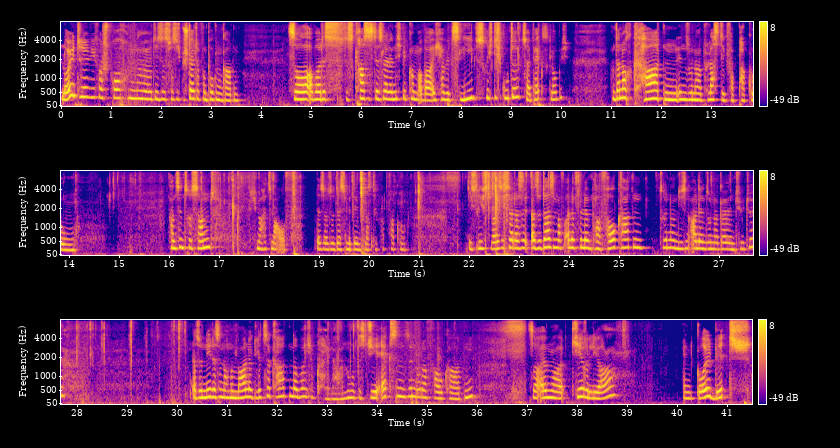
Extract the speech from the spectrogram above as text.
Leute, wie versprochen, äh, dieses, was ich bestellt habe von Pokémon-Karten. So, aber das, das krasseste ist leider nicht gekommen, aber ich habe jetzt Sleeves, richtig gute, zwei Packs, glaube ich. Und dann noch Karten in so einer Plastikverpackung. Ganz interessant. Ich mache jetzt mal auf. Das ist also das mit den Plastikverpackungen. Die Sleeves weiß ich ja, dass also da sind auf alle Fälle ein paar V-Karten drin und die sind alle in so einer geilen Tüte. Also nee, das sind noch normale Glitzerkarten dabei. Ich habe keine Ahnung, ob das GXen sind oder V-Karten. So, einmal Kirlia. Ein Golbit.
